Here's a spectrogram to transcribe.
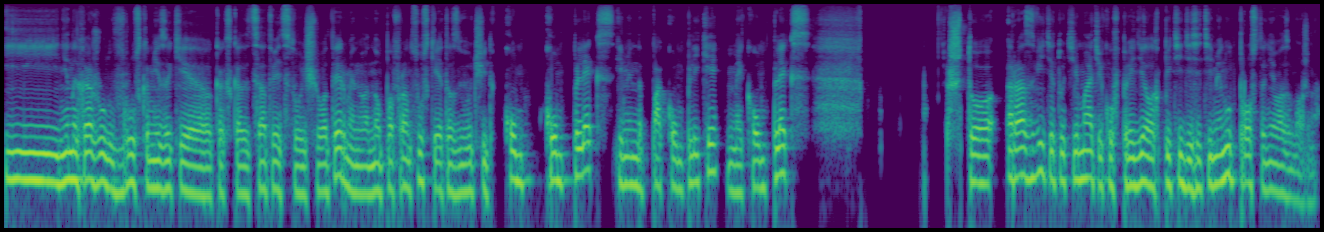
и не нахожу в русском языке, как сказать, соответствующего термина, но по-французски это звучит ком комплекс, именно по комплике, mais комплекс, что развить эту тематику в пределах 50 минут просто невозможно.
